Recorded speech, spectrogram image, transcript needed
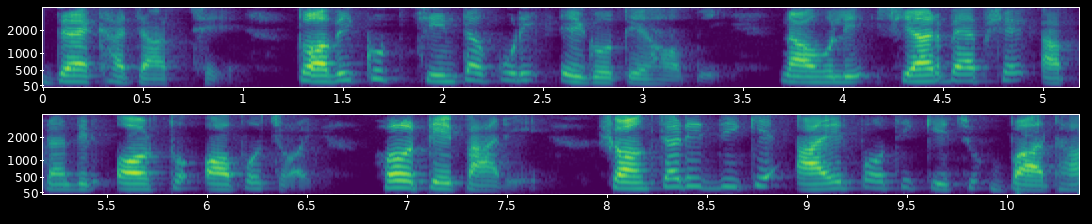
দেখা যাচ্ছে, তবে খুব চিন্তা করে এগোতে হবে। না হলে শেয়ার ব্যবসায় আপনাদের অর্থ অপচয় হতে পারে। সংসারের দিকে আয়ের পথে কিছু বাধা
